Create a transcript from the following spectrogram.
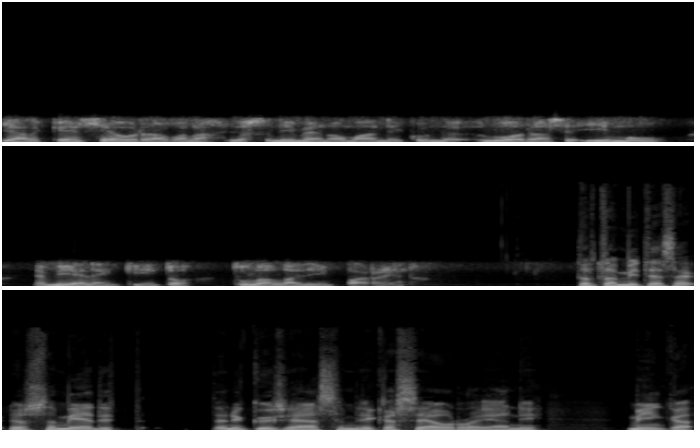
jälkeen seuraavana, jossa nimenomaan niin kuin luodaan se imu ja mielenkiinto tulla lajin pariin. Tota, miten sä, jos sä mietit nykyisiä SM seuroja, niin minkä,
